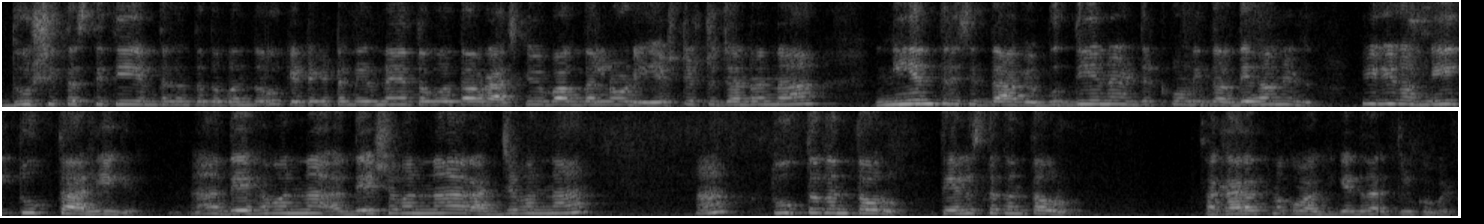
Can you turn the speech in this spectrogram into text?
ದೂಷಿತ ಸ್ಥಿತಿ ಎಂತಕ್ಕಂಥದ್ದು ಬಂದು ಕೆಟ್ಟ ಕೆಟ್ಟ ನಿರ್ಣಯ ತಗೋತಾವ್ ರಾಜಕೀಯ ವಿಭಾಗದಲ್ಲಿ ನೋಡಿ, ಎಷ್ಟೆಷ್ಟು ಜನರನ್ನ ನಿಯಂತ್ರಿಸಿದ್ದಾವೆ ಬುದ್ಧಿಯನ್ನ ಹಿಡಿದಿಟ್ಕೊಂಡಿದ್ದಾವೆ ದೇಹವನ್ನು ಹಿಡಿದು ಈಗೀಗ ನೀ ತೂಗ್ತಾರೆ ಹೀಗೆ. ದೇಹವನ್ನ ದೇಶವನ್ನ ರಾಜ್ಯವನ್ನ ಆ, ತೂಗ್ತಕ್ಕಂಥವ್ರು ತೇಲಿಸ್ತಕ್ಕಂಥವ್ರು. ಸಕಾರಾತ್ಮಕವಾಗಿ ಕೆಟ್ಟದಾಗಿ ತಿಳ್ಕೊಬೇಡಿ.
